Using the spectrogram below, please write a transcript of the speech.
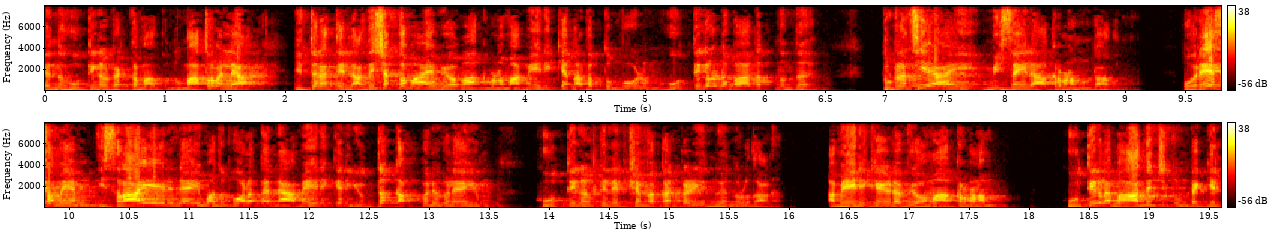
എന്ന് ഹൂത്തികൾ വ്യക്തമാക്കുന്നു. മാത്രമല്ല ഇത്തരത്തിൽ അതിശക്തമായ വ്യോമാക്രമണം അമേരിക്ക നടത്തുമ്പോഴും ഹൂത്തികളുടെ ഭാഗത്ത് നിന്ന് തുടർച്ചയായി മിസൈൽ ആക്രമണം ഉണ്ടാകുന്നു. ഒരേ സമയം ഇസ്രായേലിനെയും അതുപോലെ തന്നെ അമേരിക്കൻ യുദ്ധ കപ്പലുകളെയും ഹൂത്തികൾക്ക് ലക്ഷ്യം വെക്കാൻ കഴിയുന്നു എന്നുള്ളതാണ്. അമേരിക്കയുടെ വ്യോമാക്രമണം ഹൂത്തികളെ ബാധിച്ചിട്ടുണ്ടെങ്കിൽ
